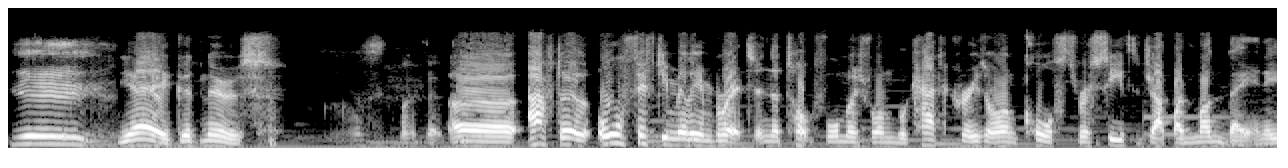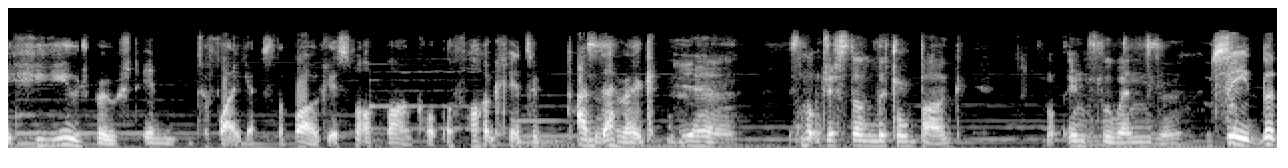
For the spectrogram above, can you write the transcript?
Yay! Yay! Good news. That's quite a bit. Uh, after all 50 million Brits in the top four most vulnerable categories are on course to receive the jab by Monday in a huge boost in to fight against the bug. It's not a bug. What the fuck? It's a pandemic. yeah, it's not just a little bug. It's not influenza. See the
